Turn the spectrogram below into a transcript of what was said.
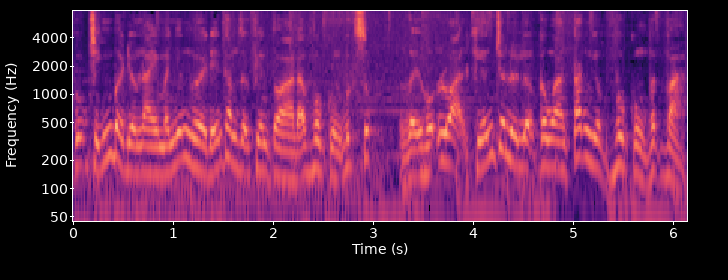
Cũng chính bởi điều này mà những người đến tham dự phiên tòa đã vô cùng bức xúc, gây hỗn loạn khiến cho lực lượng công an tác nghiệp vô cùng vất vả.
